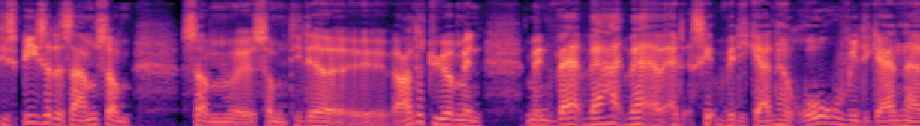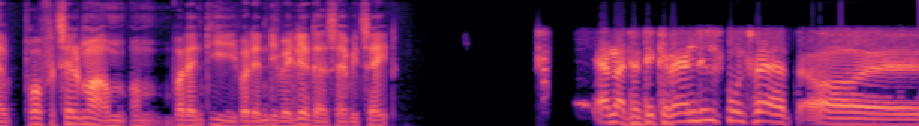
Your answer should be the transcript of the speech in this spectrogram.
de spiser det samme som, som, øh, som de der øh, andre dyr, men, men hvad, hvad, hvad er det, skal- vil de gerne have ro? Vil de gerne have... Prøv at fortælle mig om, om hvordan, de, hvordan de vælger deres habitat. Jamen, altså, det kan være en lille smule svært at, øh,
